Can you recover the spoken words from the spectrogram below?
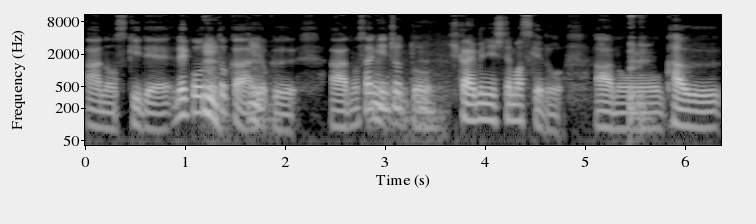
あの好きでレコードとかうんよく、あの最近ちょっとうんうん。うん控えめにしてますけど、あの買う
